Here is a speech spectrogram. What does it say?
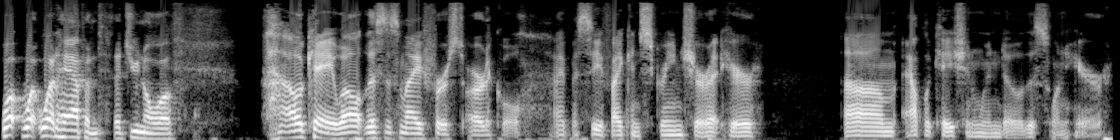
what what what happened that you know of? Okay, well, this is my first article. I must see if I can screen share it here. Um, application window, this one here.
